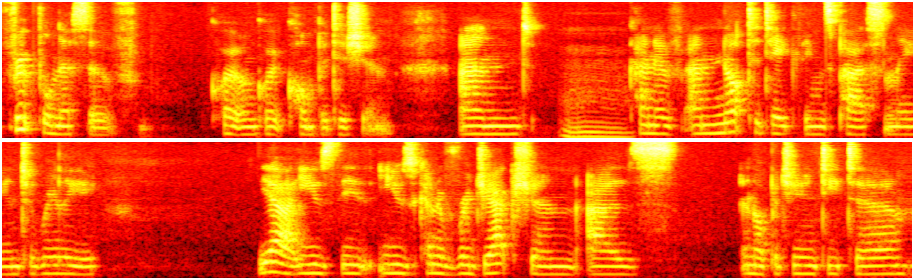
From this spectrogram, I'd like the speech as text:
fruitfulness of quote unquote competition and Mm. kind of and not to take things personally and to really yeah use the use kind of rejection as an opportunity to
